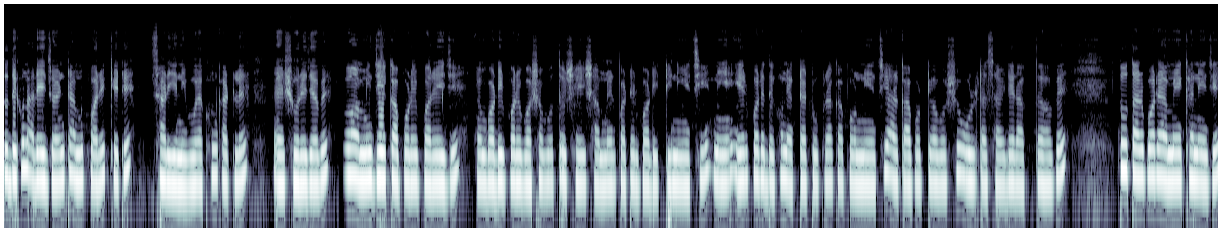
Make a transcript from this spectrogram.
তো দেখুন, আর এই জয়েন্টটা আমি পরে কেটে ছাড়িয়ে নিব। এখন কাটলে সরে যাবে। তো আমি যে কাপড়ে পরে এই যে বডির পরে বসাবো, তো সেই সামনের পাটের বডিটি নিয়েছি। নিয়ে এরপরে দেখুন একটা টুকরা কাপড় নিয়েছি, আর কাপড়টি অবশ্যই উল্টা সাইডে রাখতে হবে। তো তারপরে আমি এখানে যে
